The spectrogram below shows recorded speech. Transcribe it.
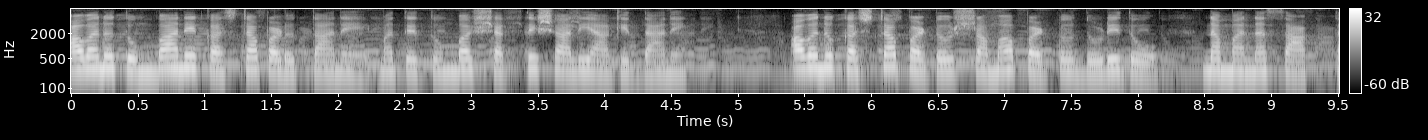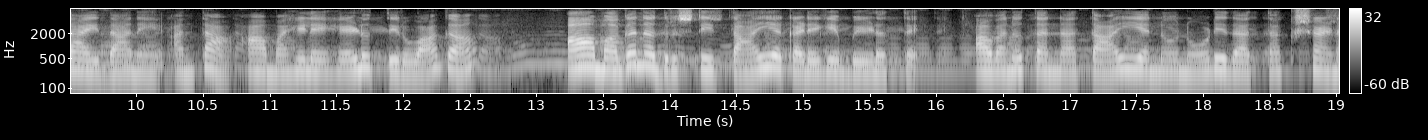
ಅವನು ತುಂಬಾನೇ ಕಷ್ಟಪಡುತ್ತಾನೆ, ಮತ್ತೆ ತುಂಬ ಶಕ್ತಿಶಾಲಿಯಾಗಿದ್ದಾನೆ. ಅವನು ಕಷ್ಟಪಟ್ಟು, ಶ್ರಮಪಟ್ಟು ದುಡಿದು ನಮ್ಮನ್ನ ಸಾಕ್ತಾ ಇದ್ದಾನೆ ಅಂತ ಆ ಮಹಿಳೆ ಹೇಳುತ್ತಿರುವಾಗ, ಆ ಮಗನ ದೃಷ್ಟಿ ತಾಯಿಯ ಕಡೆಗೆ ಬೀಳುತ್ತೆ. ಅವನು ತನ್ನ ತಾಯಿಯನ್ನು ನೋಡಿದ ತಕ್ಷಣ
